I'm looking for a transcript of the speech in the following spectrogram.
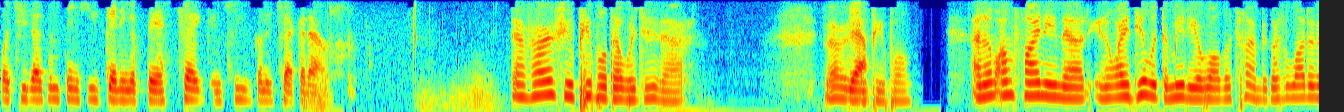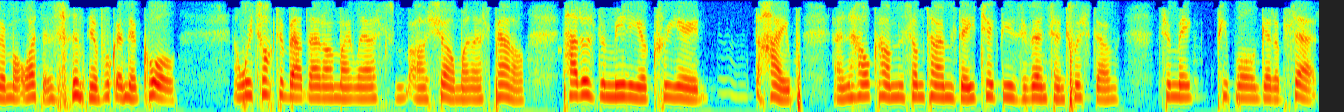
but she doesn't think he's getting a fast check and she's going to check it out. There are very few people that would do that. Very Yeah. few people. And I'm, I'm finding that, you know, I deal with the media all the time because a lot of them are authors in their book and they're cool. And we talked about that on my last uh, show, my last panel. How does the media create hype and how come sometimes they take these events and twist them to make people get upset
